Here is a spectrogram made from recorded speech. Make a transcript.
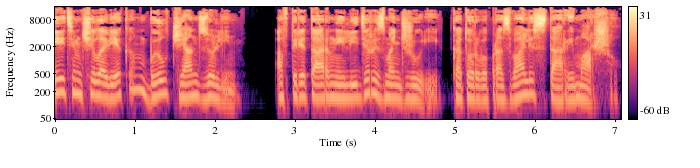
Этим человеком был Чжан Цзолинь, авторитарный лидер из Маньчжурии, которого прозвали «Старый маршал».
